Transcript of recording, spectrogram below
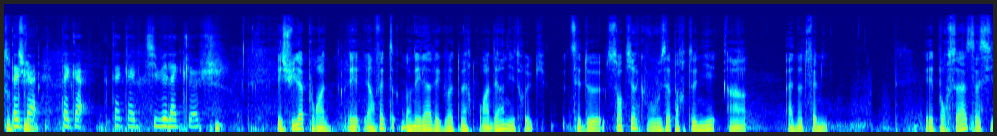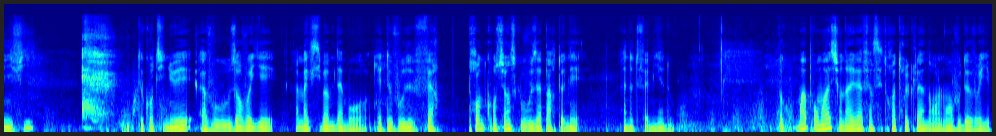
Tout T'as de qu'à t'as qu'à- t'as qu'à activer la cloche. Et je suis là pour un. Et, et en fait, on est là avec votre mère pour un dernier truc, c'est de sentir que vous vous apparteniez à, à notre famille. Et pour ça, ça signifie de continuer à vous envoyer un maximum d'amour et de vous faire prendre conscience que vous appartenez à notre famille, à nous. Donc moi, pour moi, si on arrive à faire ces trois trucs-là, normalement, vous devriez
